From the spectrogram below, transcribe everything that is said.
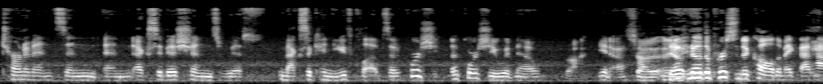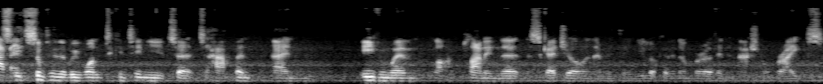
tournaments and, and exhibitions with Mexican youth clubs that of course you, of course you would know, Right. you know, So know, it- know the person to call to make that it's, happen. it's something that we want to continue to, to happen. And even when like planning the, the schedule and everything, you look at the number of international breaks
